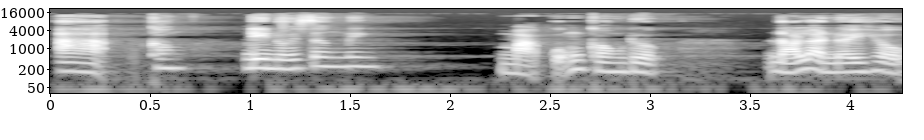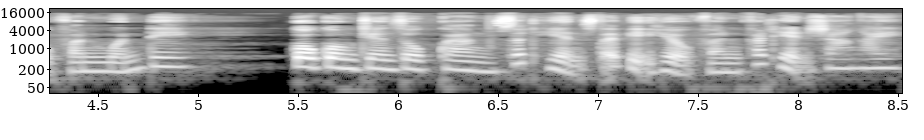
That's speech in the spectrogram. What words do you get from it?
À không, đi núi Dương Minh. Mà cũng không được, đó là nơi Hiểu Phân muốn đi. Cô cùng trên dục quang xuất hiện sẽ bị Hiểu Phân phát hiện ra ngay.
